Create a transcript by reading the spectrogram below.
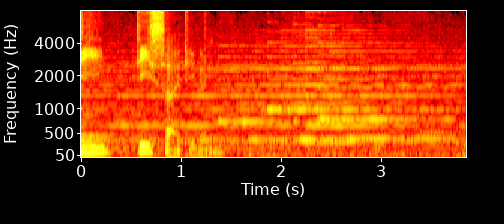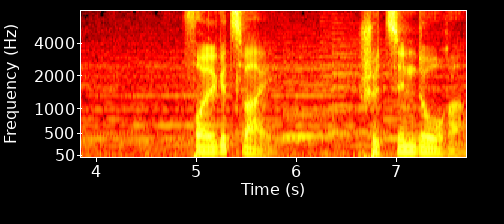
Die Diesseitigen. Folge 2 Schützin Dora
